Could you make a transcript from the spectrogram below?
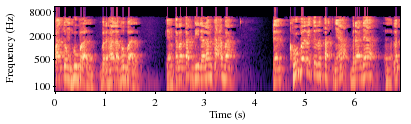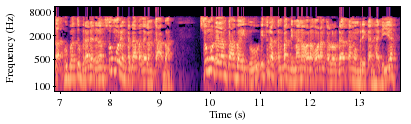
patung Hubal, berhala Hubal yang terletak di dalam Ka'bah. Dan Hubal itu letaknya berada letak Hubal itu berada dalam sumur yang terdapat dalam Ka'bah. Sumur dalam Ka'bah itu, itulah tempat di mana orang-orang kalau datang memberikan hadiah,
